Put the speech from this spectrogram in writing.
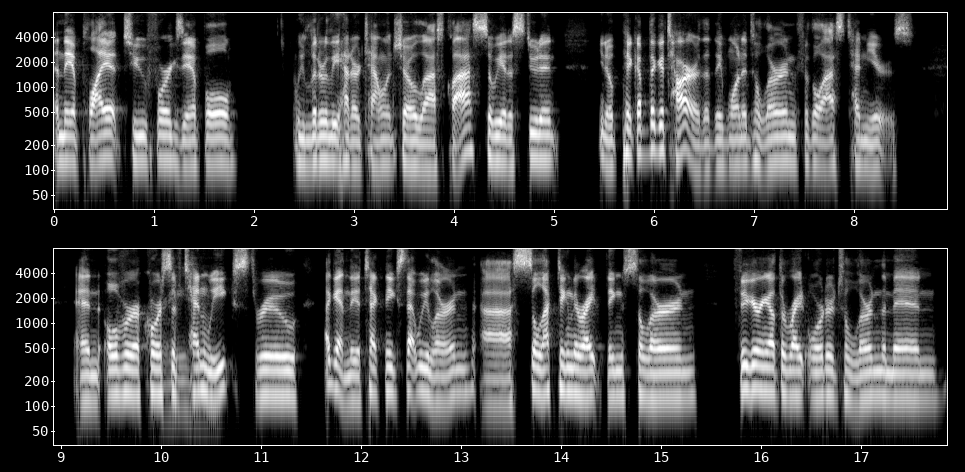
and they apply it to for example we literally had our talent show last class so we had a student you know, pick up the guitar that they wanted to learn for the last 10 years. And over a course of 10 weeks, through again, the techniques that we learn, uh, selecting the right things to learn, figuring out the right order to learn them in,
